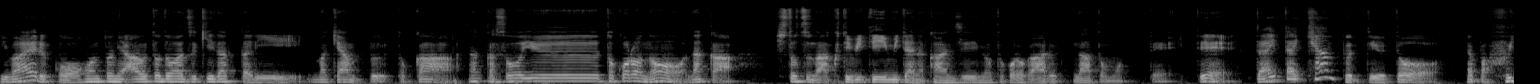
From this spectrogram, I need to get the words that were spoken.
いわゆるこう本当にアウトドア好きだったり、まあキャンプとか、なんかそういうところの、なんか一つのアクティビティみたいな感じのところがあるなと思っていて、だいたいキャンプっていうと、やっぱ冬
